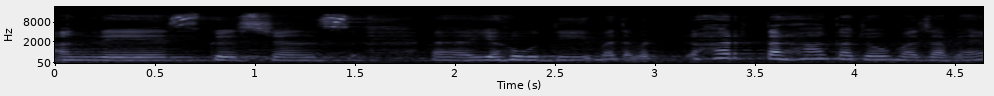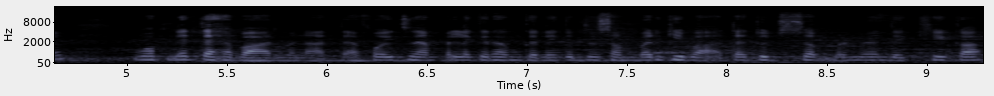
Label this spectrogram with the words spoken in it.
अंग्रेज़, क्रिश्चियंस यहूदी मतलब हर तरह का जो मज़हब है, वो अपने त्यौहार मनाता है। फॉर एग्ज़ाम्पल अगर हम करें कि दिसंबर की बात है तो दिसंबर में देखिएगा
